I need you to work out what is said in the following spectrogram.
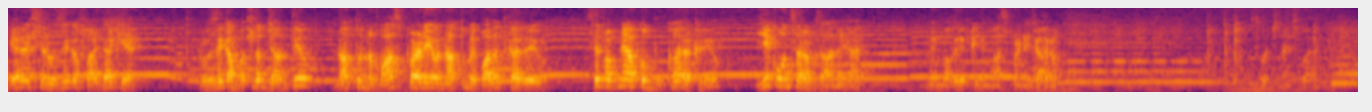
یار، ایسے روزے کا فائدہ کیا ہے؟ روزے کا مطلب جانتے ہو؟ نہ تم نماز پڑھ رہے ہو، نہ تم عبادت کر رہے ہو، صرف اپنے آپ کو بھوکا رکھ رہے ہو۔ یہ کون سا رمضان ہے یار؟ میں مغرب کی نماز پڑھنے جا رہا ہوں۔ سوچنا اس بارے میں۔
